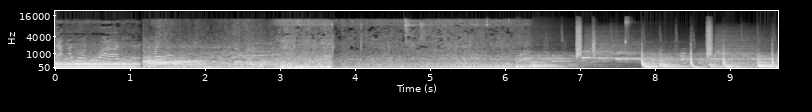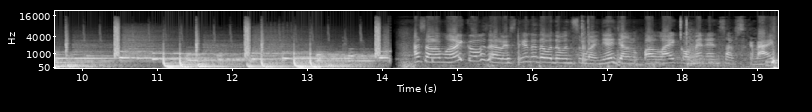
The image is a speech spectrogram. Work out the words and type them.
Jangan dua-duaan. Assalamualaikum, saya Lesti Untuk teman-teman semuanya Jangan lupa like, comment, and subscribe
